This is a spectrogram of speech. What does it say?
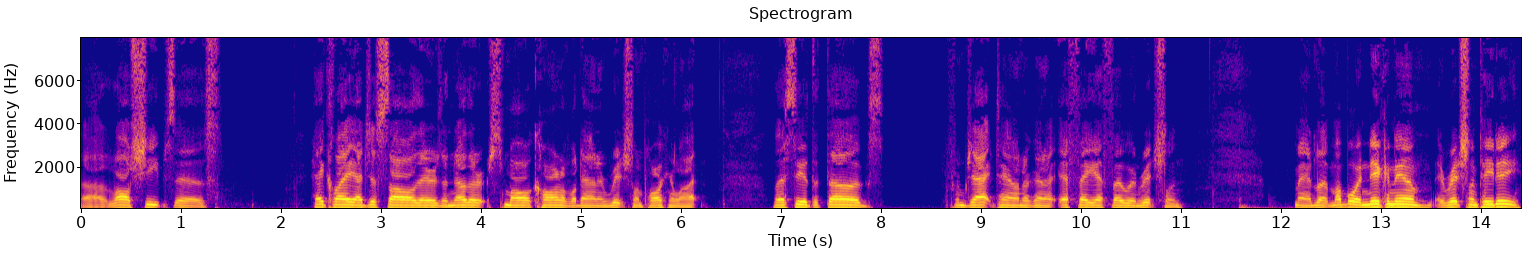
Uh, Lost Sheep says, "Hey Clay, I just saw there's another small carnival down in Richland parking lot." Let's see if the thugs from Jacktown are going to FAFO in Richland. Man, look, my boy Nick and them at Richland PD,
